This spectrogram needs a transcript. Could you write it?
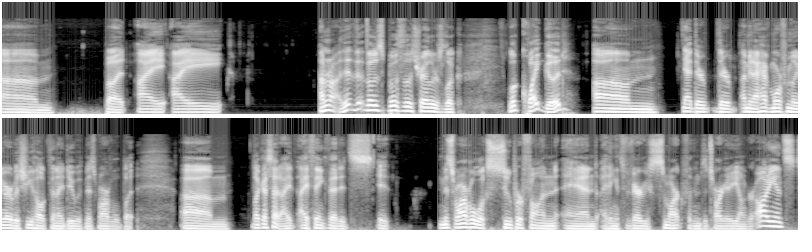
Um, but I I I don't know. Th- those both of those trailers look look quite good. Um, yeah, they're they're. I mean, I have more familiarity with She Hulk than I do with Miss Marvel, but um, like I said, I I think that it's it. Miss Marvel looks super fun, and I think it's very smart for them to target a younger audience.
